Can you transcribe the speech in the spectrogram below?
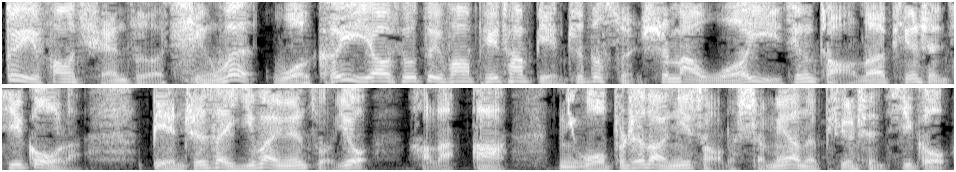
对方全责，请问我可以要求对方赔偿贬值的损失吗？我已经找了评审机构了，贬值在一万元左右。好了啊，你我不知道你找了什么样的评审机构，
